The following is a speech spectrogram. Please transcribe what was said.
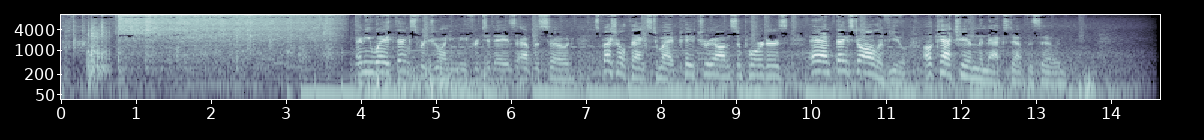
Anyway, thanks for joining me for today's episode. Special thanks to my Patreon supporters, and thanks to all of you. I'll catch you in the next episode.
